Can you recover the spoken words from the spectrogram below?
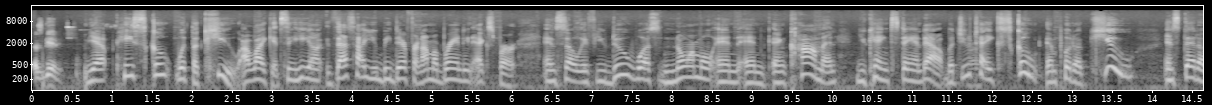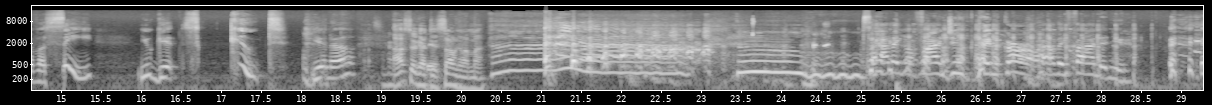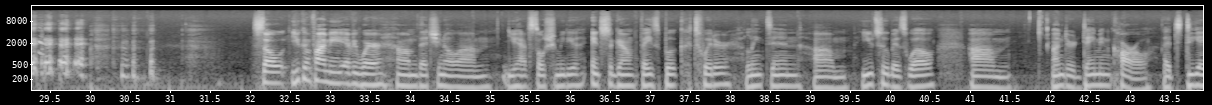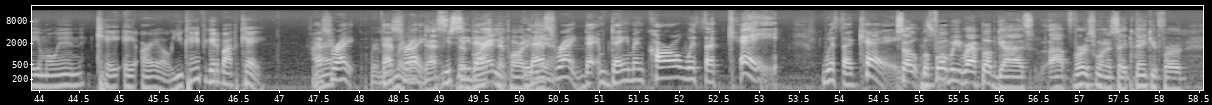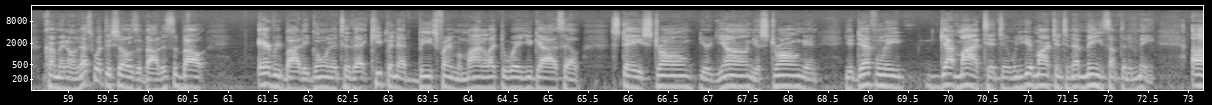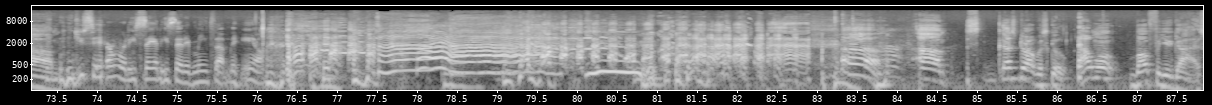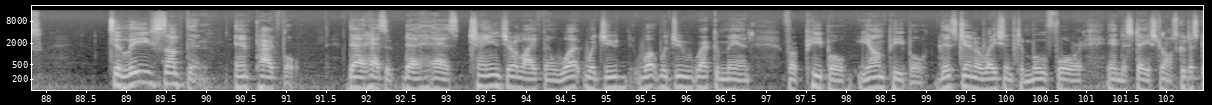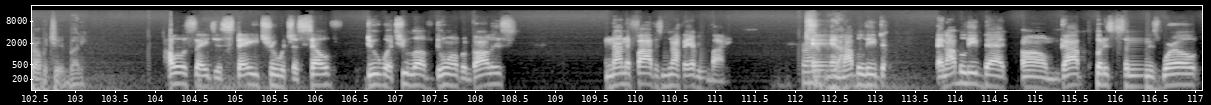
Let's get it. Yep, he scoop with a Q. I like it. See, he uh, that's how you be different. I'm a branding expert, and so if you do what's normal and and and common, you can't stand out. But you take scoot and put a Q instead of a C, you get Sqoot. You know. I still got this song in my mind. So how they gonna find you, Damon Karl? How they finding you? So you can find me everywhere um, that you know um, you have social media: Instagram, Facebook, Twitter, LinkedIn, um, YouTube as well. Um, under Damon Karl, that's D A M O N K A R L. You can't forget about the K. all That's right. Remember That's that. right. That's you the see branding that? part That's right. Da- Damon Karl with a K. With a K. So before we wrap up, guys, I first want to say thank you for coming on. That's what the show's about. It's about everybody going into that, keeping that beast frame of mind. I like the way you guys have stayed strong. You're young, you're strong, and you definitely got my attention. When you get my attention, that means something to me. Um, you see what he said? He said it means something to him. uh, um, let's start with Scoop. I want both of you guys to leave something impactful that has that has changed your life. And what would you what would you recommend for people, young people, this generation to move forward and to stay strong? Scoop, let's start with you, buddy. I would say just stay true with yourself. Do what you love doing, regardless. Nine to five is not for everybody, and, and I believe that. And I believe that um, God put us in this world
